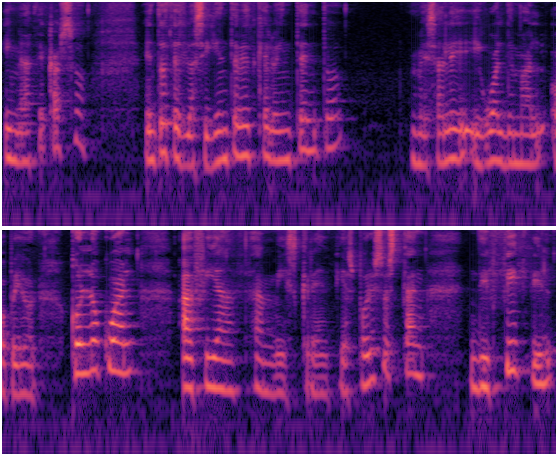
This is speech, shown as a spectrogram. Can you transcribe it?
y me hace caso. Entonces la siguiente vez que lo intento me sale igual de mal o peor, con lo cual afianza mis creencias. Por eso es tan difícil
